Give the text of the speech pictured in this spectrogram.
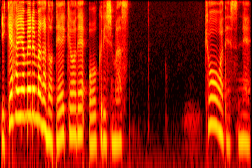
池早メルマガの提供でお送りします。今日はですね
